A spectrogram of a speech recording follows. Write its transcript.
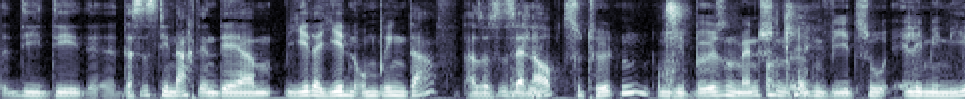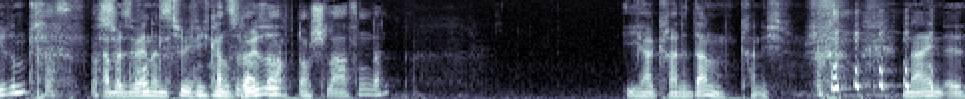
die, die, das ist die Nacht, in der jeder jeden umbringen darf. Also es ist erlaubt zu töten, um die bösen Menschen Okay. irgendwie zu eliminieren. Was aber du es werden guckst. natürlich nicht Kannst nur du da böse. überhaupt noch schlafen dann? Ja, gerade dann kann ich. Nein, äh,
